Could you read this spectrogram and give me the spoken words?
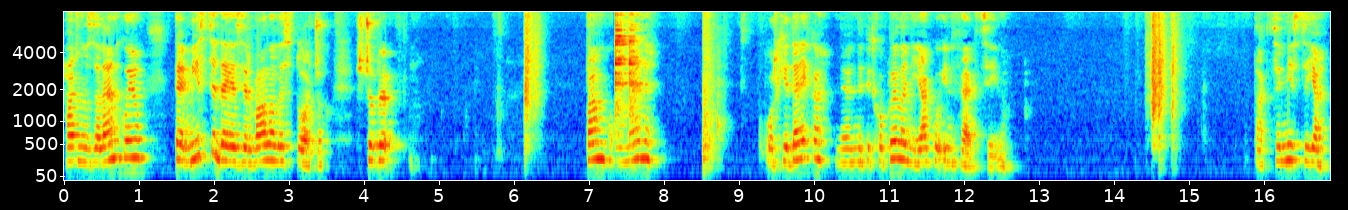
гарно зеленкою те місце, де я зірвала листочок, щоб там у мене орхідейка не, підхопила ніяку інфекцію. Так, це місце я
